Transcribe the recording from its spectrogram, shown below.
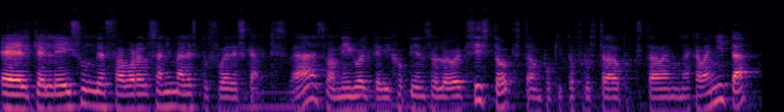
El que le hizo un desfavor a los animales pues fue Descartes. Su amigo el que dijo pienso luego existo, que estaba un poquito frustrado porque estaba en una cabañita,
